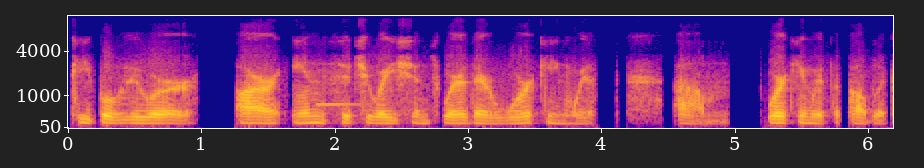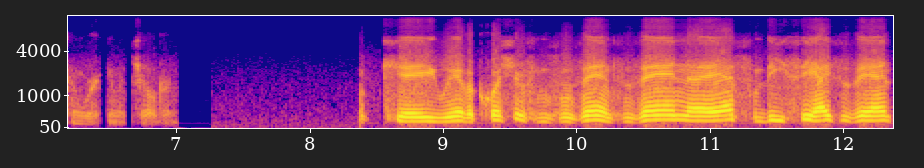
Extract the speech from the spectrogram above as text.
people who are are in situations where they're working with um, working with the public and working with children. Okay, we have a question from Suzanne. Suzanne uh, asked from BC. Hi, Suzanne.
